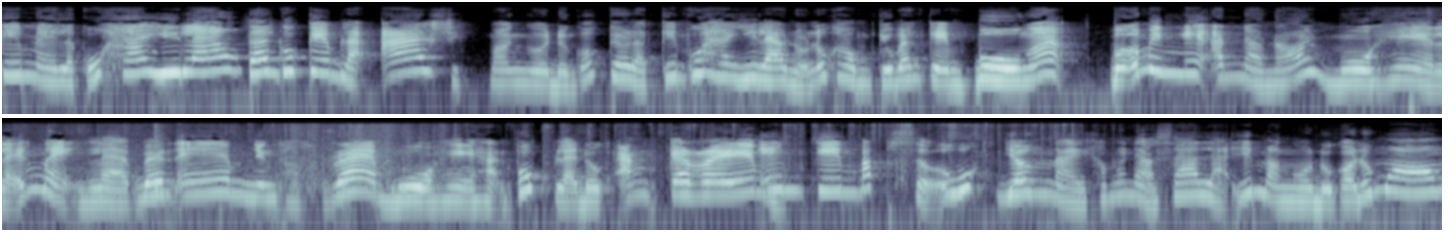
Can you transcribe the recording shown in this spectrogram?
kem này là của hai Di Lao Tên của kem là Ice Mọi người đừng có kêu là kem của hai Di Lao nữa nếu không chịu bán kem buồn á. Bữa mình nghe anh nào nói, mùa hè lãng mạn là bên em. Nhưng thật ra, mùa hè hạnh phúc là được ăn kem Em kem bắp sữa quốc dân này không thể nào xa lạ với mọi người được rồi, đúng không?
